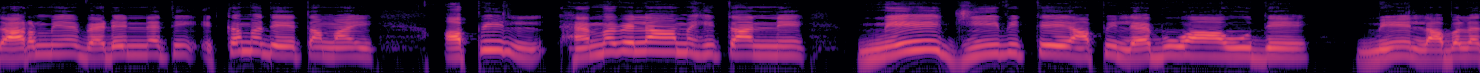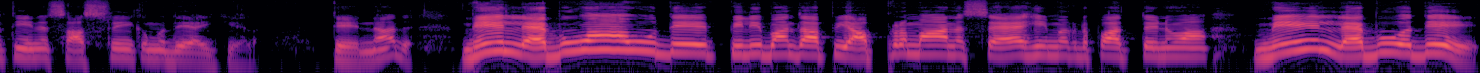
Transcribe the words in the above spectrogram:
ධර්මය වැඩෙන් නැති එකම දේ තමයි අපි හැමවෙලාම හිතන්නේ මේ ජීවිතයේ අපි ලැබවා වූදේ මේ ලබල තියෙන ශස්ත්‍රීකම දෙයයි කියලා. තෙන්නද. මේ ලැබවා වූදේ පිළිබඳ අපි අප්‍රමාණ සෑහීමකට පත්වෙනවා මේ ලැබුවදේ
